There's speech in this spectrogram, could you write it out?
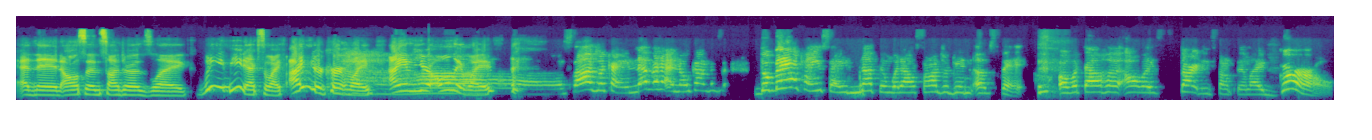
and then all of a sudden Sandra is like what do you mean ex-wife I'm your current wife I am your only wife Sandra can't never had no conversation the man can't say nothing without Sandra getting upset or without her always starting something like, girl,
